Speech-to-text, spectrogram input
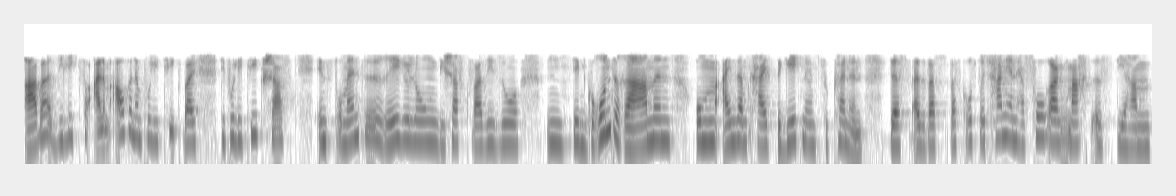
aber sie liegt vor allem auch in der Politik, weil die Politik schafft Instrumente, Regelungen, die schafft quasi so hm, den Grundrahmen, um Einsamkeit begegnen zu können. Das, also was, was Großbritannien hervorragend macht, ist, die haben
